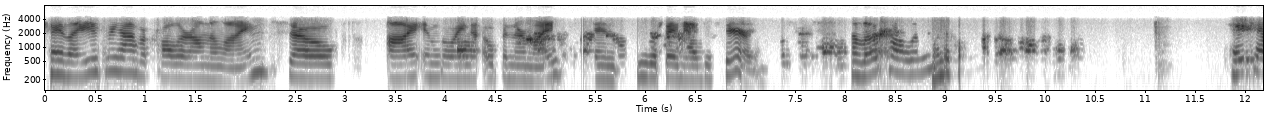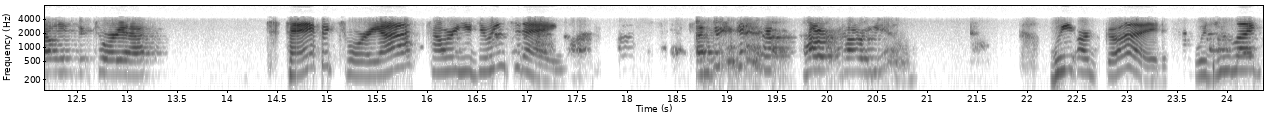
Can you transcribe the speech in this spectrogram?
Okay, ladies, we have a caller on the line, so I am going to open their mic and see what they have to share. Hello, caller. Wonderful. Hey, Kelly, it's Victoria. Hey, Victoria. How are you doing today? I'm doing good. How, how, how are you? We are good. Would you like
